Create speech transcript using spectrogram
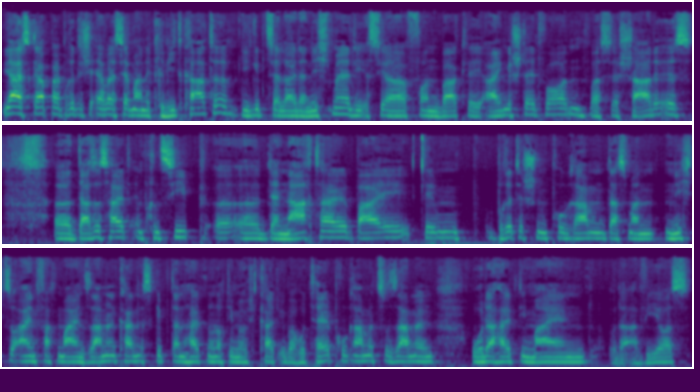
Ja, es gab bei British Airways ja mal eine Kreditkarte. Die gibt es ja leider nicht mehr. Die ist ja von Barclay eingestellt worden, was sehr schade ist. Äh, das ist halt im Prinzip äh, äh, der Nachteil bei dem britischen Programm, dass man nicht so einfach Meilen sammeln kann. Es gibt dann halt nur noch die Möglichkeit, über Hotelprogramme zu sammeln oder halt die Meilen oder Avios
